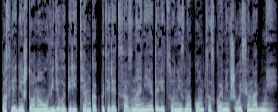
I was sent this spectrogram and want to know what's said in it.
Последнее, что она увидела перед тем, как потерять сознание, это лицо незнакомца, склонившегося над ней.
